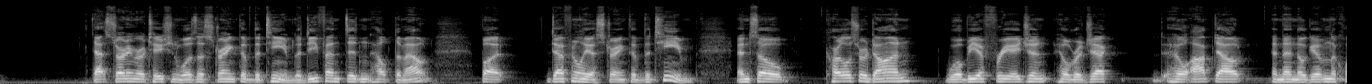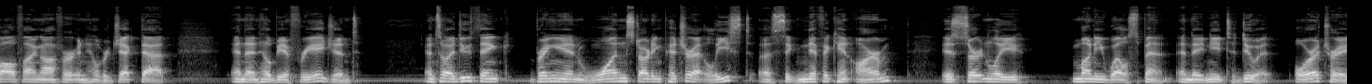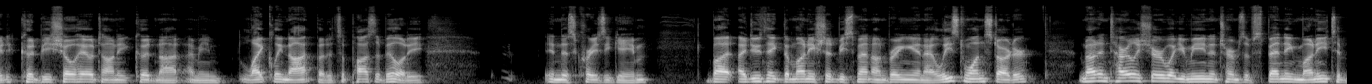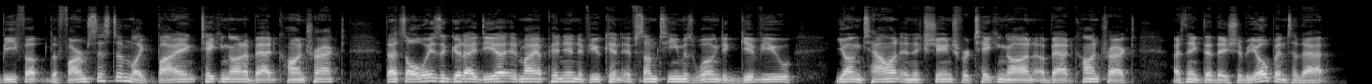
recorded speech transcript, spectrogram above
That starting rotation was a strength of the team. The defense didn't help them out, but definitely a strength of the team. And so Carlos Rodon will be a free agent. He'll reject, he'll opt out, and then they'll give him the qualifying offer, and he'll reject that, and then he'll be a free agent. And so I do think bringing in one starting pitcher at least, a significant arm, is certainly money well spent, and they need to do it. Or a trade could be Shohei Ohtani, could not. I mean, likely not, but it's a possibility in this crazy game. But I do think the money should be spent on bringing in at least one starter. I'm not entirely sure what you mean in terms of spending money to beef up the farm system, like buying, taking on a bad contract that's always a good idea, in my opinion. If you can, if some team is willing to give you young talent in exchange for taking on a bad contract, I think that they should be open to that.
